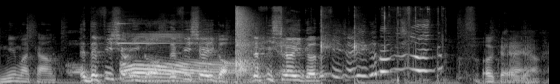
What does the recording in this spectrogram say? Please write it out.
Meme account. Uh, The Fisher Ego. The Fisher Ego. The Fisher Ego. The Fisher Ego. The Fisher Ego. Okay. Okay, okay.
